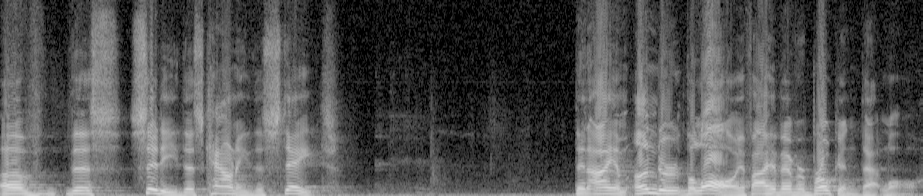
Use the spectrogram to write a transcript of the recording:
of this city, this county, this state, then I am under the law if I have ever broken that law.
